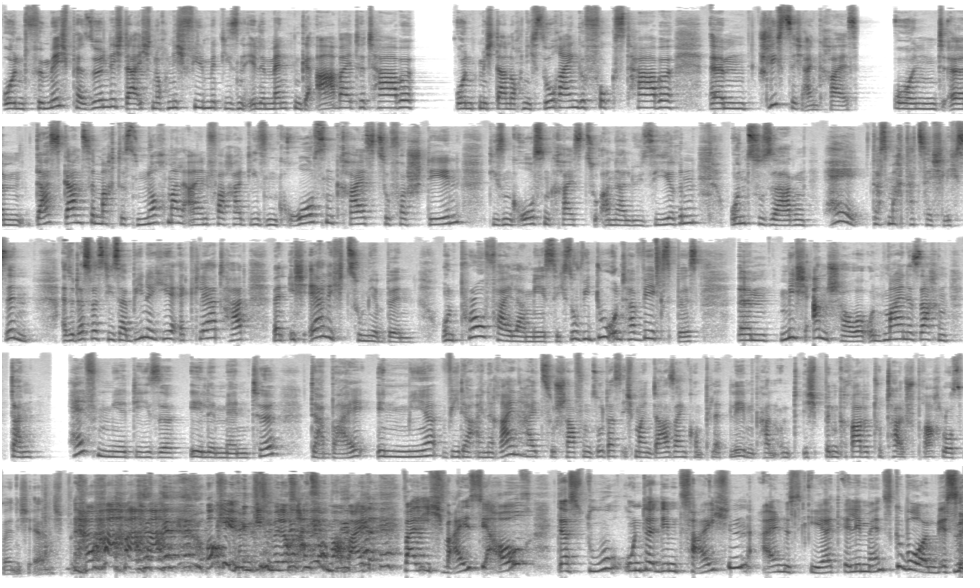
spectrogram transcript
Und für mich persönlich, da ich noch nicht viel mit diesen Elementen gearbeitet habe und mich da noch nicht so reingefuchst habe, ähm, schließt sich ein Kreis. Und ähm, das Ganze macht es nochmal einfacher, diesen großen Kreis zu verstehen, diesen großen Kreis zu analysieren und zu sagen, hey, das macht tatsächlich Sinn. Also das, was die Sabine hier erklärt hat, wenn ich ehrlich zu mir bin und profilermäßig, so wie du unterwegs bist, ähm, mich anschaue und meine Sachen, dann helfen mir diese Elemente dabei, in mir wieder eine Reinheit zu schaffen, so dass ich mein Dasein komplett leben kann. Und ich bin gerade total sprachlos, wenn ich ehrlich bin. okay, dann gehen wir doch einfach mal weiter, weil ich weiß ja auch, dass du unter dem Zeichen eines Erdelements geboren bist.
